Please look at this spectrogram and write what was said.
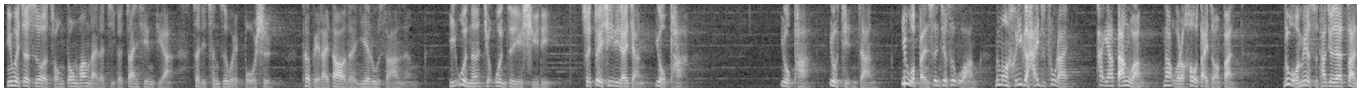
因为这时候从东方来了几个占星家，这里称之为博士，特别来到了耶路撒冷，一问呢就问这些希律，所以对希律来讲又怕。又怕又紧张，因为我本身就是王，那么一个孩子出来，他也要当王，那我的后代怎么办？如果我没有死，他就要占，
